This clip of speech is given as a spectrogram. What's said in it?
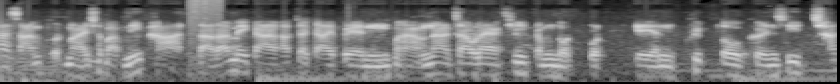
าสามกฎหมายฉบับนี้ผ่านสหรัฐอเมริกาครับจะกลายเป็นมหาอำนาจเจ้าแรกที่กำหนดกฎเกณฑ์คริปโตเคอเรนซีชัด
